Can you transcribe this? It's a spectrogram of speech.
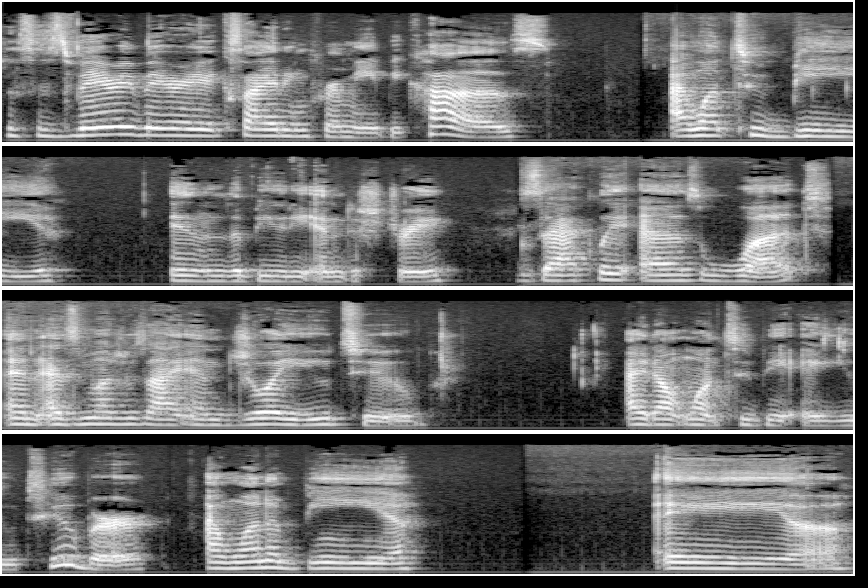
this is very, very exciting for me because I want to be in the beauty industry. Exactly as what, and as much as I enjoy YouTube, I don't want to be a YouTuber. I want to be a. Uh,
